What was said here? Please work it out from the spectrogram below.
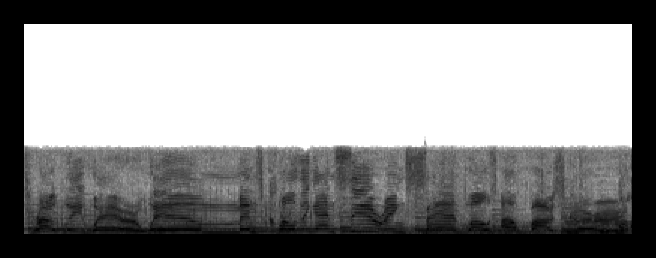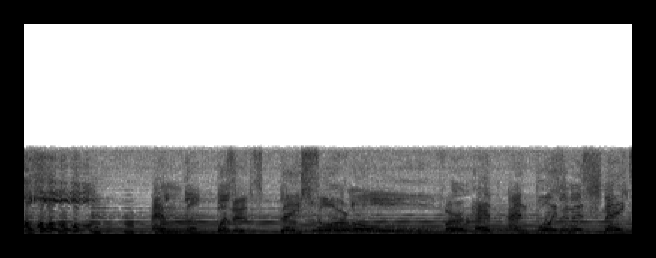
proudly wear women's clothing and searing sand blows up our skirts. and the buzzards, they soar overhead, and poisonous snakes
